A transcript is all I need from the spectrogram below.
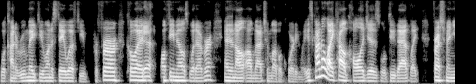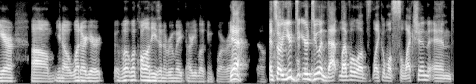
what kind of roommate do you want to stay with? Do you prefer co-ed, yeah. all females, whatever? And then I'll I'll match them up accordingly. It's kind of like how colleges will do that, like freshman year. Um, you know, what are your what what qualities in a roommate are you looking for? Right. Yeah. So. And so you you're doing that level of like almost selection and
